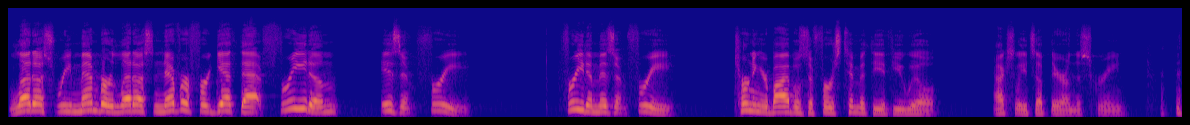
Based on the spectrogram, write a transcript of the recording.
let us remember, let us never forget that freedom isn't free. Freedom isn't free. Turning your Bibles to 1 Timothy, if you will. Actually, it's up there on the screen.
